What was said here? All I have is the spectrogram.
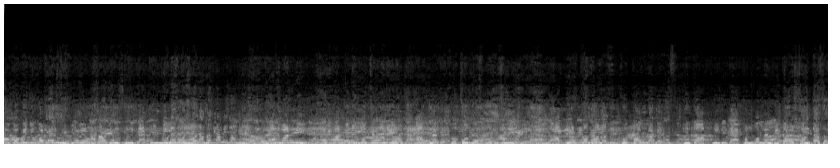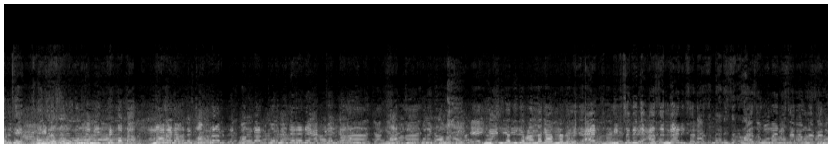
কত কিছু করেছে সিপিএম এর ওসব জিনিস উনি দেখেননি। জানমাননি বাটানে বলছেন দিদি, আপনাকে প্রচুর করি। আপনার কথা আমাদের খুব ভালো লাগে। কিন্তু আপনি যেটা এখন বললেন ভিতরে সন্ত্রাস করেছে এটা সম্পূর্ণ মিথ্যে কথা। না ম্যাডাম আপনার আপনার কর্মীদের এনে একজন হাত জোর করে ক্ষমা চাইবে। দিকে ভালো লাগে আপনাদের? অ্যাজ এ ম্যান হিসাবে অ্যাজ এ উম্যান হিসাবে ওনাকে আমি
